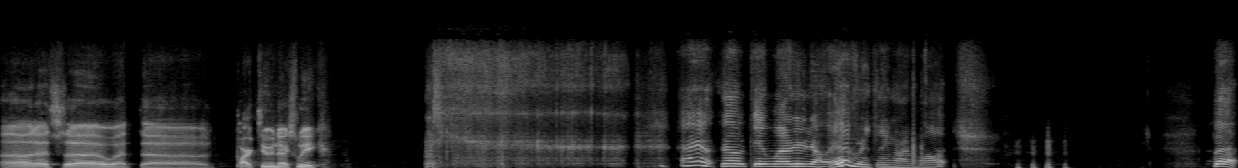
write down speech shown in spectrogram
Uh, that's uh what uh part two next week. I don't know if they want to know everything I watch. but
